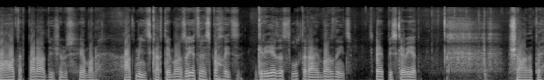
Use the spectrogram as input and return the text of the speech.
Ātri parādīšu jums, jo man atmiņas kartē maz iecēs palīdz griezas luterāņu baznīca. episka vieta. Šāda te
